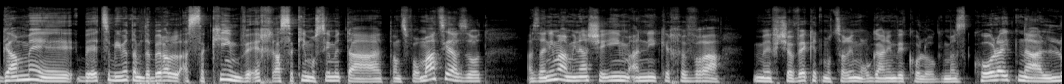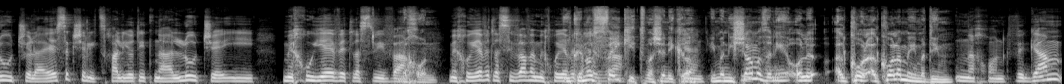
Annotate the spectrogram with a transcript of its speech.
גם אה, בעצם אם אתה מדבר על עסקים ואיך עסקים עושים את הטרנספורמציה הזאת, אז אני מאמינה שאם אני כחברה משווקת מוצרים אורגניים ואקולוגיים, אז כל ההתנהלות של העסק שלי צריכה להיות התנהלות שהיא מחויבת לסביבה. נכון. מחויבת לסביבה ומחויבת You cannot לחברה. fake it, מה שנקרא. כן. אם אני שם, אז אני עולה על כל, על כל המימדים. נכון, וגם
